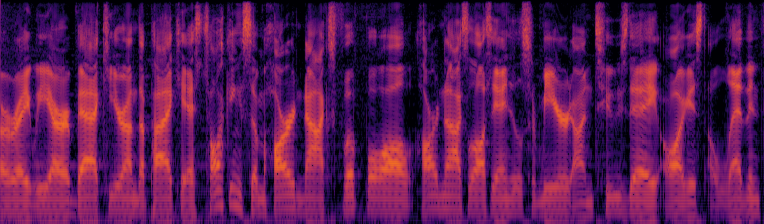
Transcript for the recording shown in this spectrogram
All right, we are back here on the podcast talking some Hard Knocks football. Hard Knocks Los Angeles premiered on Tuesday, August 11th.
